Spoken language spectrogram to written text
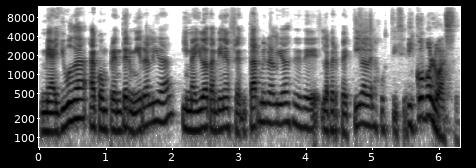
me ayuda a comprender mi realidad y me ayuda también a enfrentar mi realidad desde la perspectiva de la justicia. ¿Y cómo lo hace?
